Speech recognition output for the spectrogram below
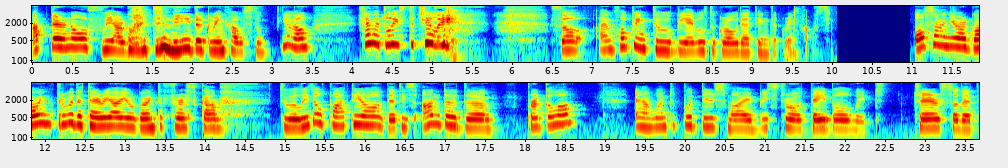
up there north we are going to need a greenhouse to, you know, have at least a chili. so I'm hoping to be able to grow that in the greenhouse. Also, when you are going through that area, you're going to first come to a little patio that is under the pergola. And I want to put this my bistro table with chairs so that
